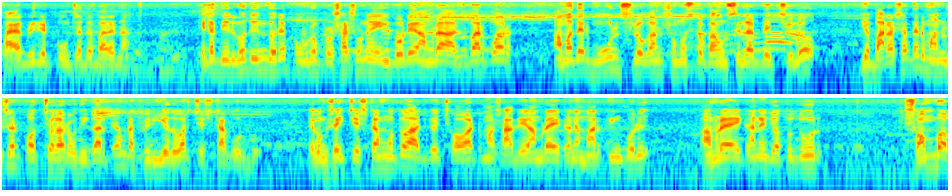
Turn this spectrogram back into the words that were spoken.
ফায়ার ব্রিগেড পৌঁছাতে পারে না। এটা দীর্ঘদিন ধরে পৌর প্রশাসনে এই বোর্ডে আমরা আসবার পর আমাদের মূল স্লোগান সমস্ত কাউন্সিলরদের ছিল যে বারাসাতের মানুষের পথ চলার অধিকারকে আমরা ফিরিয়ে দেওয়ার চেষ্টা করব। এবং সেই চেষ্টা মতো আজকে ছ আট মাস আগে আমরা এখানে মার্কিং করি আমরা এখানে যতদূর সম্ভব,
